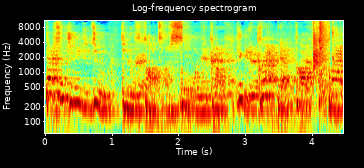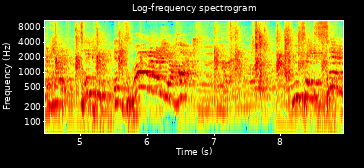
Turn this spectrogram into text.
That's what you need to do to the thoughts of sin when they come. You need to grab that thought, grab it ahead, take it, and throw it out of your heart. You say, sin,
